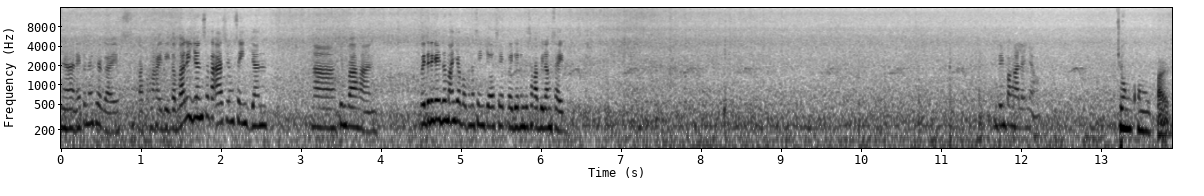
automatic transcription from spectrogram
Yan, ito na siya guys. Pasok na kayo dito. Bali dyan sa taas yung St. John na simbahan. Pwede rin kayo dumaan dyan papunta St. Joseph. Pwede rin sa kabilang side. Ito yung pangalan niya. oh. Chungkong Park.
